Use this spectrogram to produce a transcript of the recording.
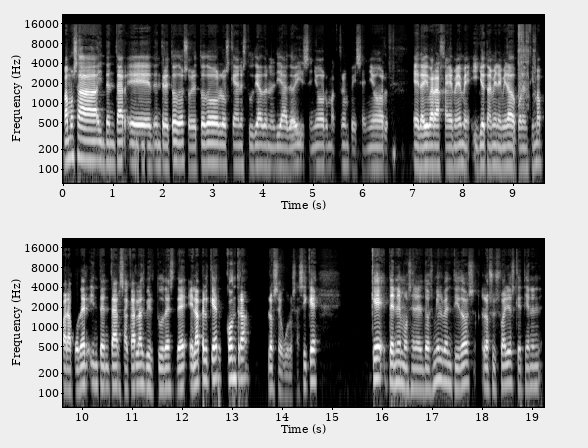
Vamos a intentar eh, entre todos, sobre todo los que han estudiado en el día de hoy, señor Trump y señor eh, David Baraja MM y yo también he mirado por encima para poder intentar sacar las virtudes del el Apple Care contra los seguros. Así que, ¿qué tenemos en el 2022 los usuarios que tienen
